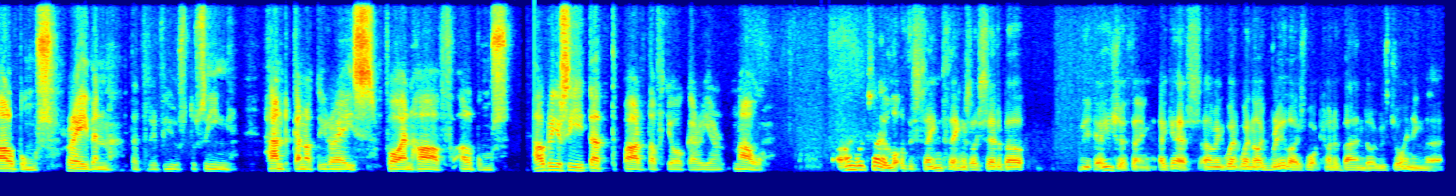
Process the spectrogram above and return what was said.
albums, Raven, that refused to sing, Hand Cannot Erase, Four and a Half albums. How do you see that part of your career now? I would say a lot of the same things I said about the Asia thing, I guess. I mean, when, when I realized what kind of band I was joining there,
